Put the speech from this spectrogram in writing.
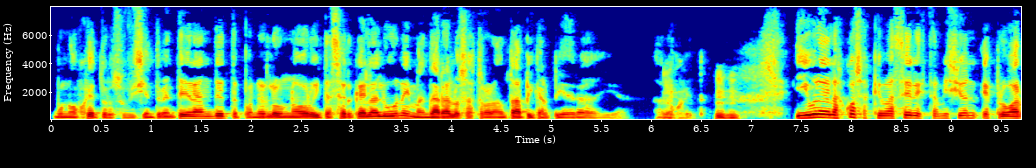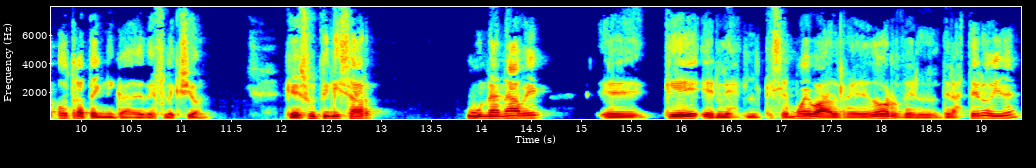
un objeto lo suficientemente grande, ponerlo en una órbita cerca de la Luna y mandar a los astronautas a picar piedra ahí a- al objeto. Y una de las cosas que va a hacer esta misión es probar otra técnica de deflexión, que es utilizar una nave eh, que, el- el que se mueva alrededor del, del asteroide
